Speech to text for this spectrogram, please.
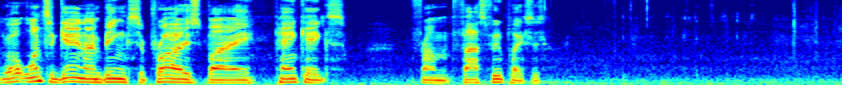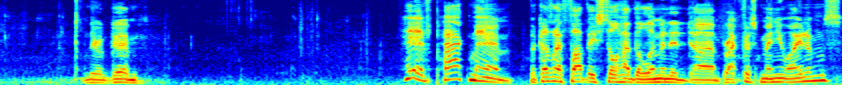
Well, once again, I'm being surprised by pancakes from fast food places. They're good. Hey, it's Pac-Man! Because I thought they still had the limited uh, breakfast menu items,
